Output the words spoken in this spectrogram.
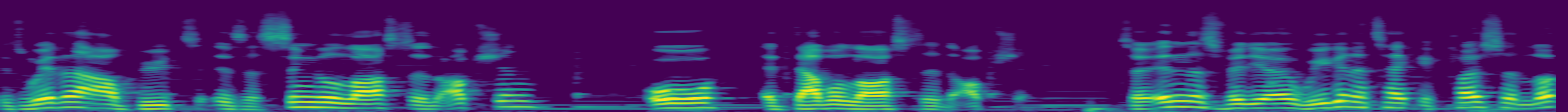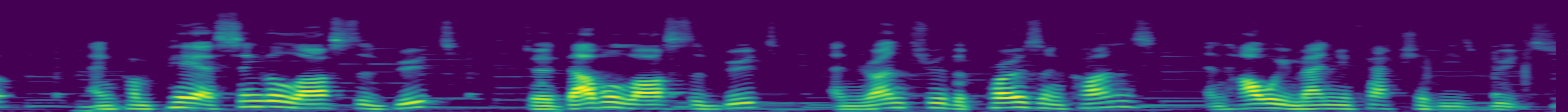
is whether our boot is a single lasted option or a double lasted option. So in this video, we're going to take a closer look and compare a single lasted boot to a double lasted boot and run through the pros and cons and how we manufacture these boots.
